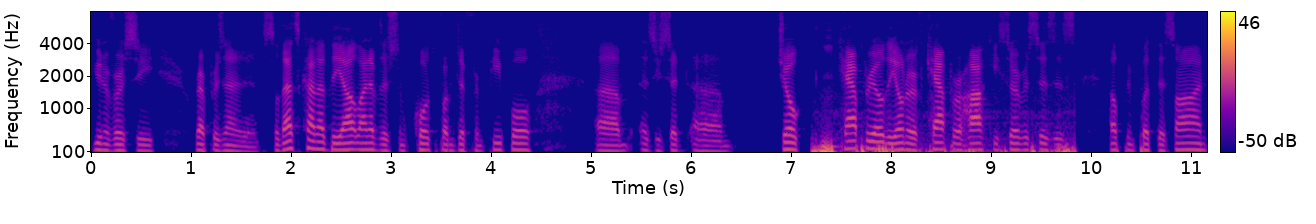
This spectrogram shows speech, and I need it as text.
university representatives. So that's kind of the outline of. There's some quotes from different people. Um, as you said, um, Joe Caprio, the owner of Caprio Hockey Services, is helping put this on.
